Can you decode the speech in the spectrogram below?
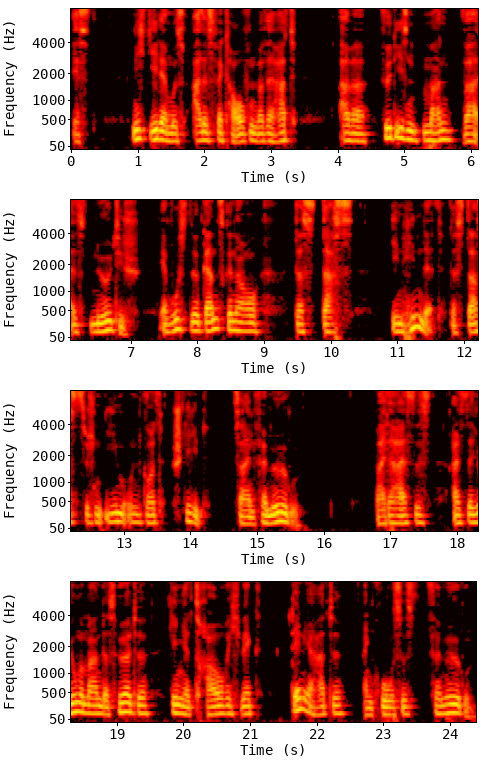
ist. Nicht jeder muss alles verkaufen, was er hat, aber für diesen Mann war es nötig, er wusste ganz genau, dass das ihn hindert, dass das zwischen ihm und Gott steht, sein Vermögen. Weiter heißt es, als der junge Mann das hörte, ging er traurig weg, denn er hatte ein großes Vermögen.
